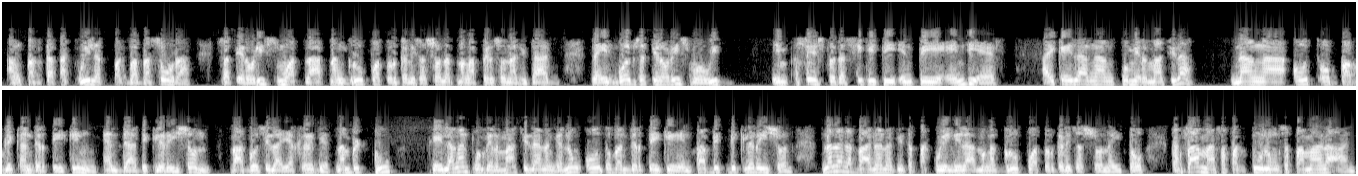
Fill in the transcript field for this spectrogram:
ang pagtatakwil at pagbabasura sa terorismo at lahat ng grupo at organisasyon at mga personalidad na involved sa terorismo with emphasis to the CPT, NPA, NDF ay kailangang pumirma sila ng uh, oath of public undertaking and uh, declaration bago sila i-accredit. Number two, kailangan pumirma sila ng ganong oath of undertaking and public declaration na lalabanan at itatakwil nila ang mga grupo at organisasyon na ito kasama sa pagtulong sa pamahalaan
